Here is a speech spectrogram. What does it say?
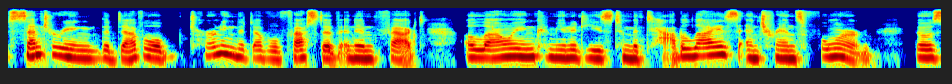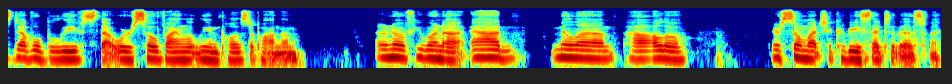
centering the devil, turning the devil festive, and in fact, allowing communities to metabolize and transform those devil beliefs that were so violently imposed upon them. I don't know if you want to add, Mila, Paolo. There's so much that could be said to this, but.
